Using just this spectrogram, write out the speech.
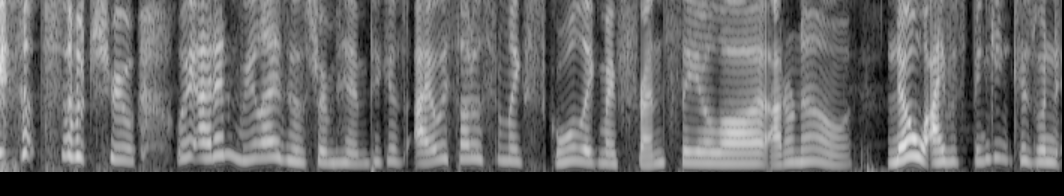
That's so true. Wait, I didn't realize it was from him because I always thought it was from like school. Like my friends say it a lot. I don't know. No, I was thinking because when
